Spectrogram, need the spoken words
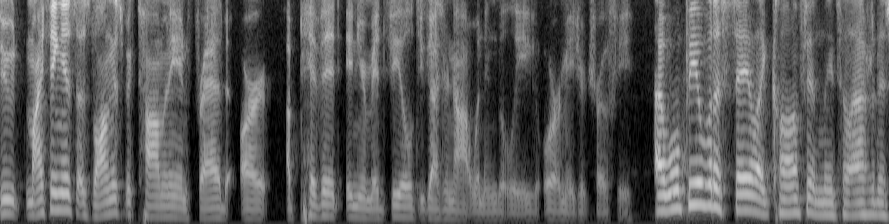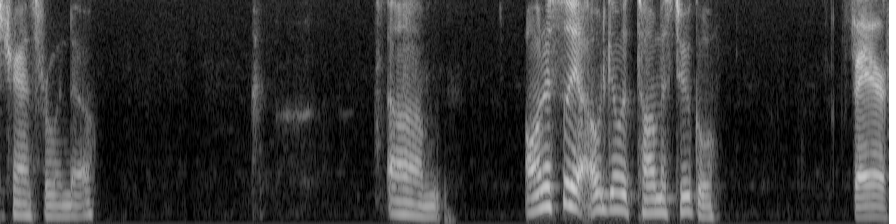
Dude, my thing is, as long as McTominay and Fred are a pivot in your midfield, you guys are not winning the league or a major trophy. I won't be able to say like confidently till after this transfer window. Um, honestly, I would go with Thomas Tuchel. Fair.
